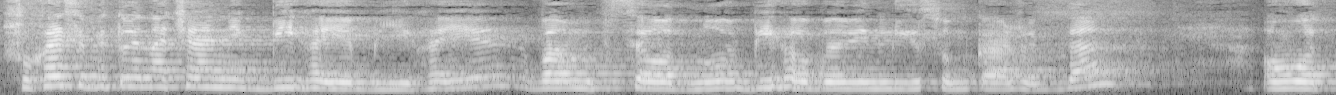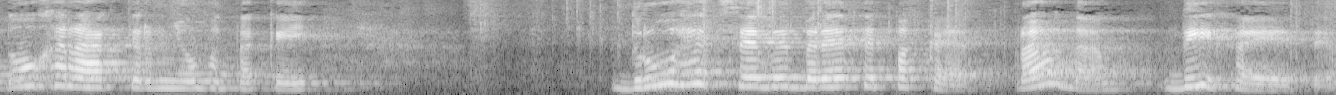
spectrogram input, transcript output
Що хай собі той начальник бігає, бігає, вам все одно, бігав би він лісом, кажуть, да? От, ну, характер в нього такий. Друге, це ви берете пакет, правда? Дихаєте.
